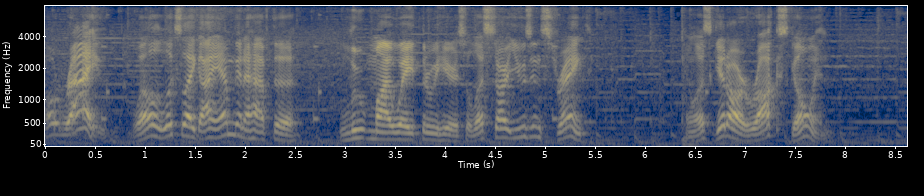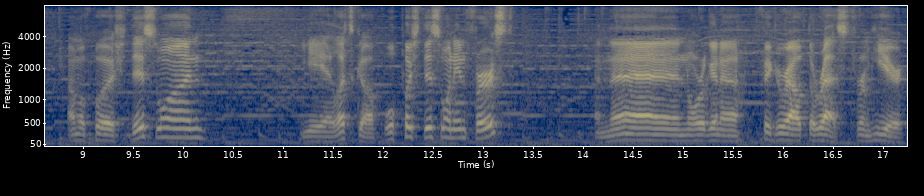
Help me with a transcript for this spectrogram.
All right. Well, it looks like I am gonna have to loop my way through here. So let's start using strength. And let's get our rocks going. I'm gonna push this one. Yeah, let's go. We'll push this one in first. And then we're gonna figure out the rest from here.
